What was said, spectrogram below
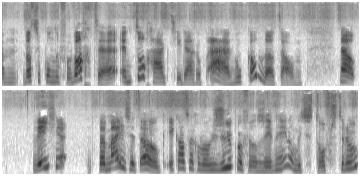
um, wat ze konden verwachten. En toch haakt je daarop aan. Hoe kan dat dan? Nou, weet je, bij mij is het ook. Ik had er gewoon super veel zin in om iets tofs te doen.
